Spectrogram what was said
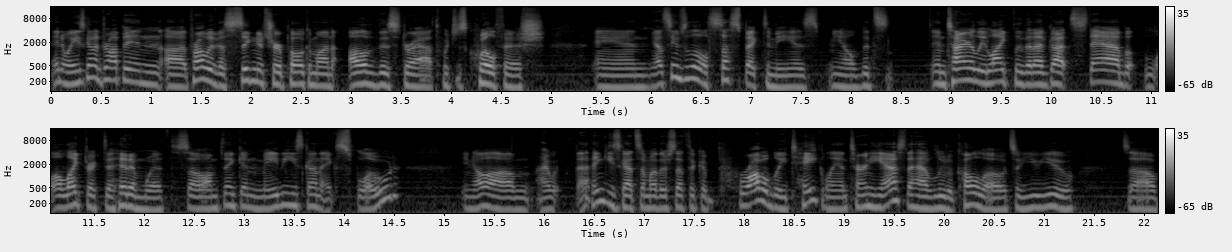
anyway, he's going to drop in uh, probably the signature Pokemon of this draft, which is Qwilfish and that seems a little suspect to me as you know it's entirely likely that I've got stab electric to hit him with. So I'm thinking maybe he's gonna explode. You know um I, I think he's got some other stuff that could probably take Lanturn. he has to have Ludicolo. It's a UU so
